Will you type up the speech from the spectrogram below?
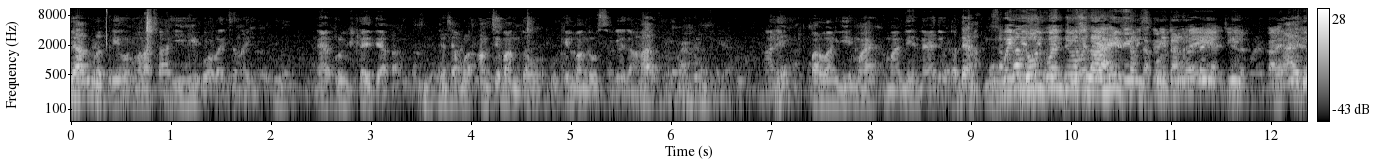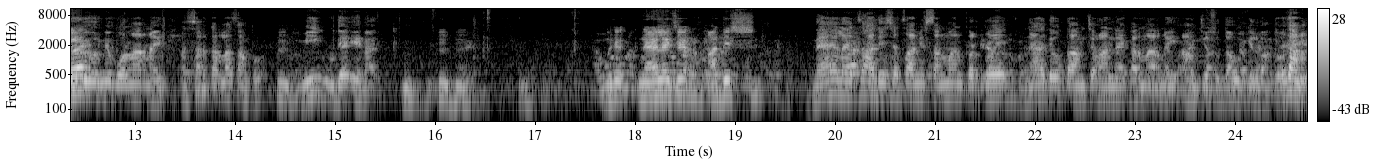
या प्रक्रियेवर मला काहीही बोलायचं नाही. न्याय प्रविष्ट येते आता. त्याच्यामुळे आमचे बांधव वकील बांधव सगळे जाणार. आणि परवानगी मा- मान्य न्याय देवता देणार. मी बोलणार नाही पण सरकारला सांगतो मी उद्या येणार. म्हणजे न्यायालयाचे आदेश? न्यायालयाचा आदेशाचा आम्ही सन्मान करतोय. न्याय देवता आमच्यावर अन्याय करणार नाही. आमचे सुद्धा वकील बांधव जाणार.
